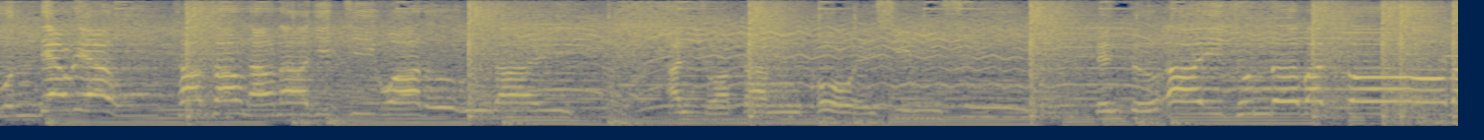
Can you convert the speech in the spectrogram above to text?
纷了了，吵吵闹闹，日子活落来。安怎艰苦的心思，连着爱吞落腹肚内。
